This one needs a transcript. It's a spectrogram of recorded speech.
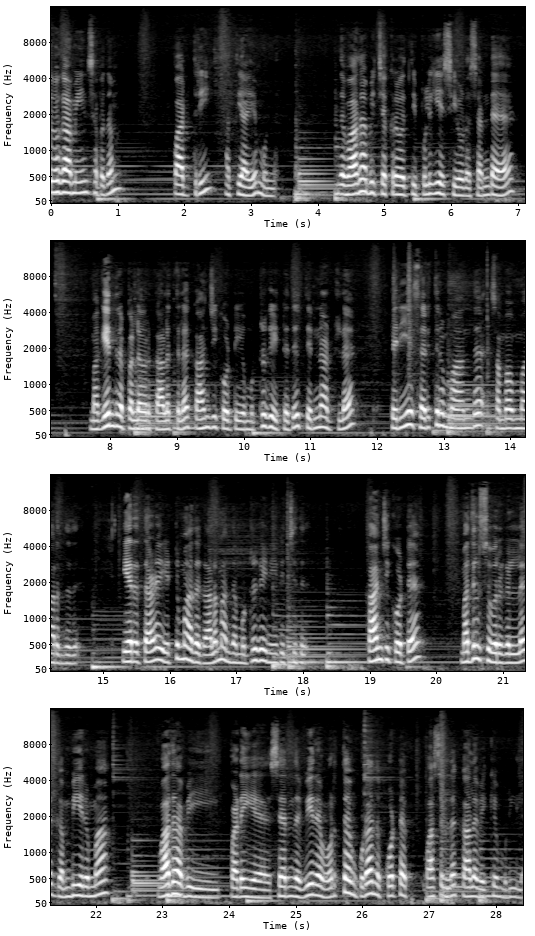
சிவகாமியின் சபதம் பார்ட் த்ரீ அத்தியாயம் ஒன்று இந்த வாதாபி சக்கரவர்த்தி புலிகேசியோட சண்டை மகேந்திர பல்லவர் காலத்தில் காஞ்சி கோட்டையை முற்றுகையிட்டது தென்னாட்டில் பெரிய சரித்திரம் வாய்ந்த சம்பவமாக இருந்தது. ஏறத்தாழ எட்டு மாத காலம் அந்த முற்றுகை நீடிச்சுது. காஞ்சி கோட்டை மதில் சுவர்களில் கம்பீரமாக வாதாபி படையை சேர்ந்த வீரன் ஒருத்தன் கூட அந்த கோட்டை வாசலில் காலை வைக்க முடியல.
